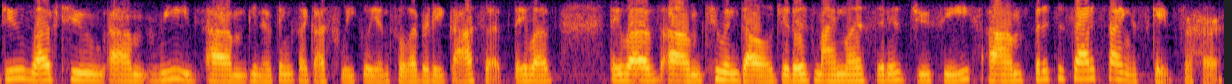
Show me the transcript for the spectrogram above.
do love to um, read, um, you know, things like Us Weekly and celebrity gossip. They love, they love um, to indulge. It is mindless, it is juicy, um, but it's a satisfying escape for her.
